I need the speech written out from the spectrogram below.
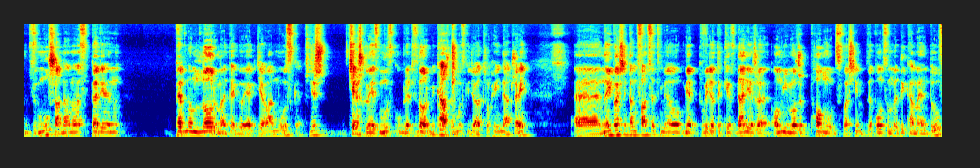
wymusza na nas pewien pewną normę tego, jak działa mózg. Przecież ciężko jest mózg ubrać w normy. Każdy mózg działa trochę inaczej. E, No i właśnie tam facet miał, miał, powiedział takie zdanie, że on mi może pomóc właśnie za pomocą medykamentów,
